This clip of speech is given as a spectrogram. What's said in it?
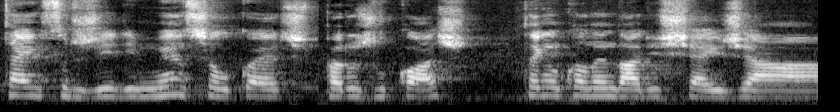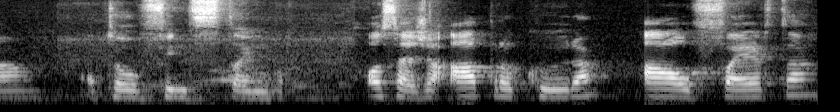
tem surgido imensos locais para os locais. Tem o calendário cheio já até o fim de setembro. Ou seja, há procura, há oferta,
